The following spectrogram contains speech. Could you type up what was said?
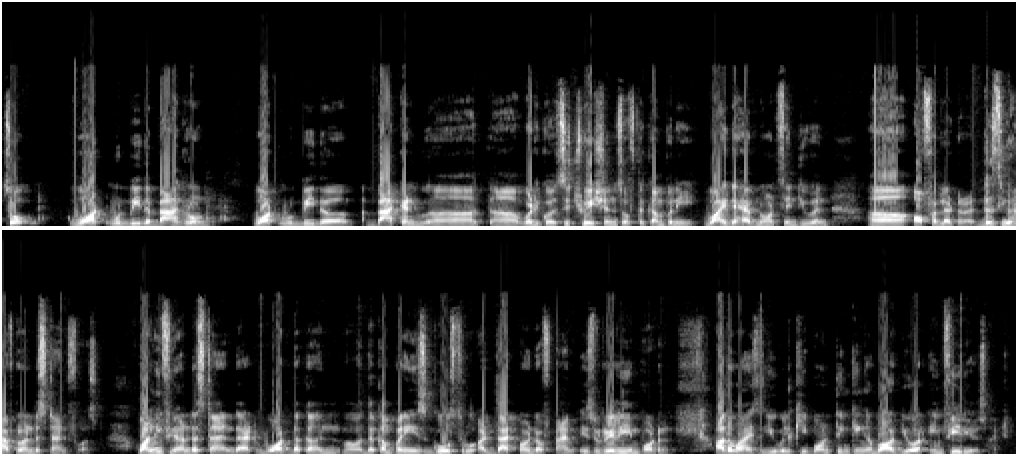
So, what would be the background? What would be the back end, uh, uh, what you call situations of the company? Why they have not sent you an uh, offer letter? This you have to understand first. Only if you understand that what the, uh, the companies go through at that point of time is really important. Otherwise, you will keep on thinking about your inferiors actually.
